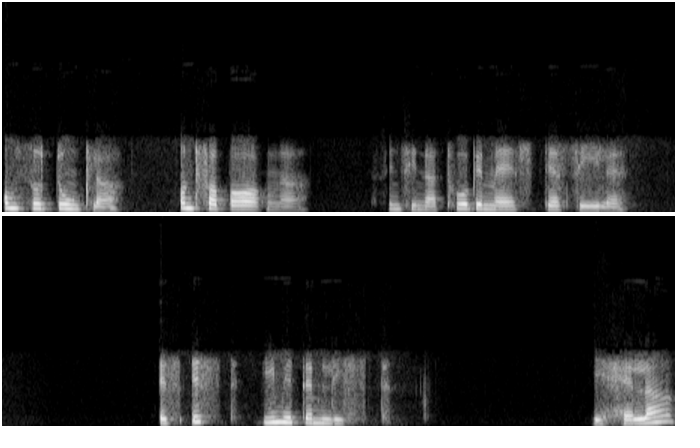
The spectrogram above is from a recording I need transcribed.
umso dunkler und verborgener sind sie naturgemäß der Seele. Es ist wie mit dem Licht. Je heller,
